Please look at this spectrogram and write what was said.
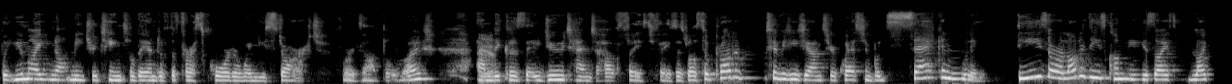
but you might not meet your team till the end of the first quarter when you start, for example, right? And um, yeah. because they do tend to have face to face as well. So productivity to answer your question, but secondly, these are a lot of these companies like like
